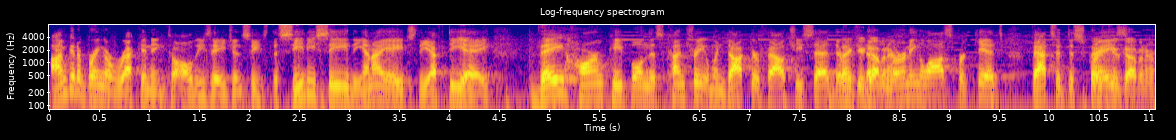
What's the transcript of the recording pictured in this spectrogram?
I'm going to bring a reckoning to all these agencies the CDC, the NIH, the FDA. They harm people in this country. And when Dr. Fauci said there Thank was you, no Governor. learning loss for kids, that's a disgrace. Thank you, Governor.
